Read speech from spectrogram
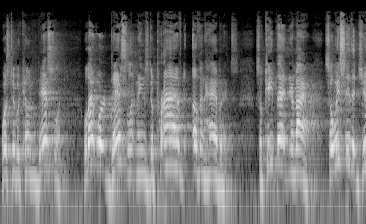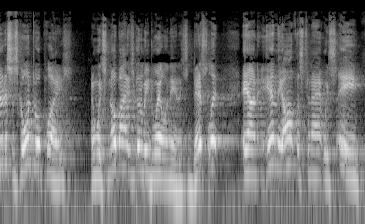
was to become desolate. Well, that word desolate means deprived of inhabitants. So keep that in your mind. So we see that Judas is going to a place in which nobody's going to be dwelling in. It's desolate. And in the office tonight, we see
